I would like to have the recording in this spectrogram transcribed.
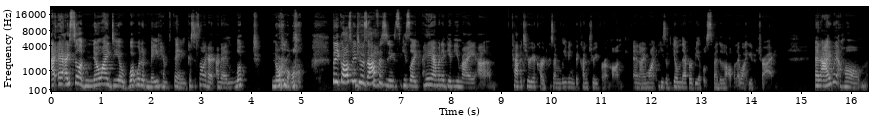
I, I still have no idea what would have made him think because it's not like I, I mean i looked normal. But he calls me to his office and he's, he's like hey i'm going to give you my um, cafeteria card because i'm leaving the country for a month and i want he said you'll never be able to spend it all but i want you to try. And i went home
